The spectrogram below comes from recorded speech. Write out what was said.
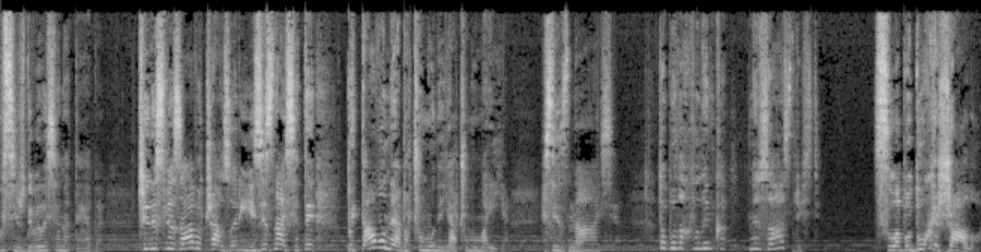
Усі ж дивилися на тебе. Чи не сльоза в очах зоріє? Зізнайся, ти питав у неба, чому не я, чому Марія? Зізнайся, то була хвилинка не заздрість слабодухе жало.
